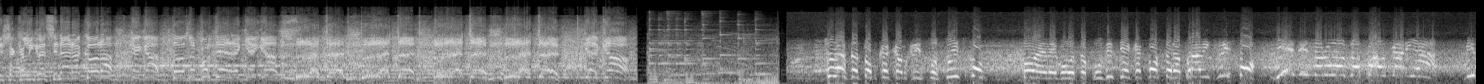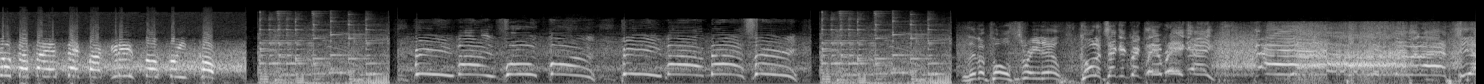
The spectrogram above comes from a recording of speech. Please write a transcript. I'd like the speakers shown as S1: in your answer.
S1: cerca l'ingresso in area ancora, Keka, davanti al portiere, Keka, rete, rete, rete, rete, Keka!
S2: Чудесна топка към Христо Стоичков. Това е неговата позиция. Какво ще направи Христо? И един на нула за България! Минутата е сетна. Христо Стоичков.
S3: Viva el fútbol! ¡Viva Messi!
S4: Liverpool 3 0. Corner taken quickly, Origi! Yeah! Unbelievable!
